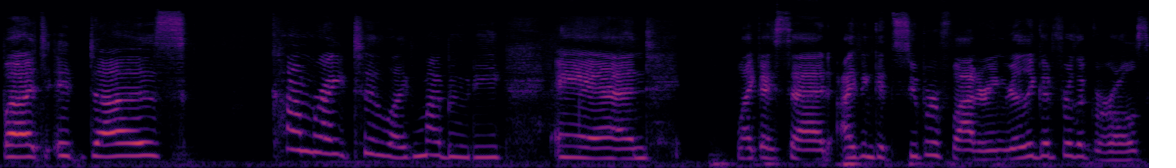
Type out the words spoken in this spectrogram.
but it does come right to like my booty and like I said, I think it's super flattering, really good for the girls.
